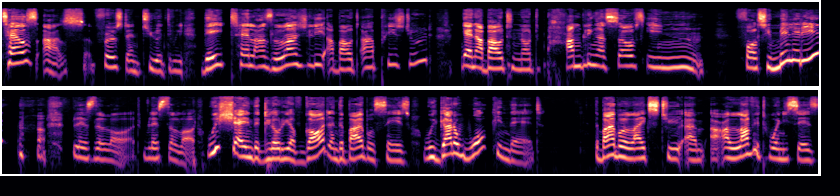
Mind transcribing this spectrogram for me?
tells us, first and two and three, they tell us largely about our priesthood and about not humbling ourselves in false humility. Bless the Lord. Bless the Lord. We share in the glory of God, and the Bible says we got to walk in that. The Bible likes to, um, I love it when he says,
